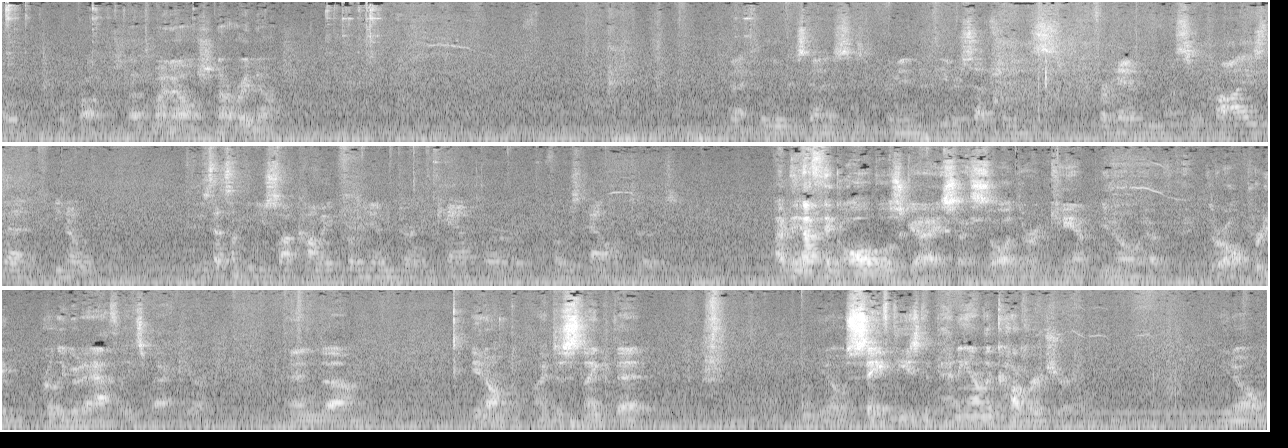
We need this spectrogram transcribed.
No, no problems. Not to my knowledge. Not right now. Lukas Denis, I mean, the interception is for him, a surprise that, you know, is that something you saw coming from him during camp or from his talent? Or I mean, I think all those guys I saw during camp, you know, have they're all pretty really good athletes back here, and um, you know, I just think that you know safeties, depending on the coverage you're in, you know,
